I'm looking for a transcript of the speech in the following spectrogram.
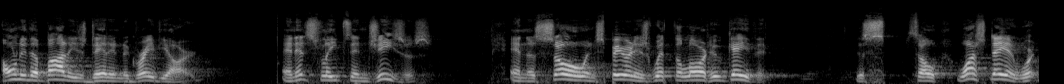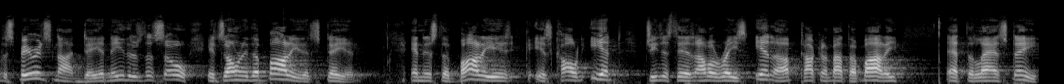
Only the body is dead in the graveyard, and it sleeps in Jesus, and the soul and spirit is with the Lord who gave it. So, what's dead? The spirit's not dead, neither is the soul. It's only the body that's dead. And it's the body is, is called it. Jesus says, I will raise it up, talking about the body at the last day.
